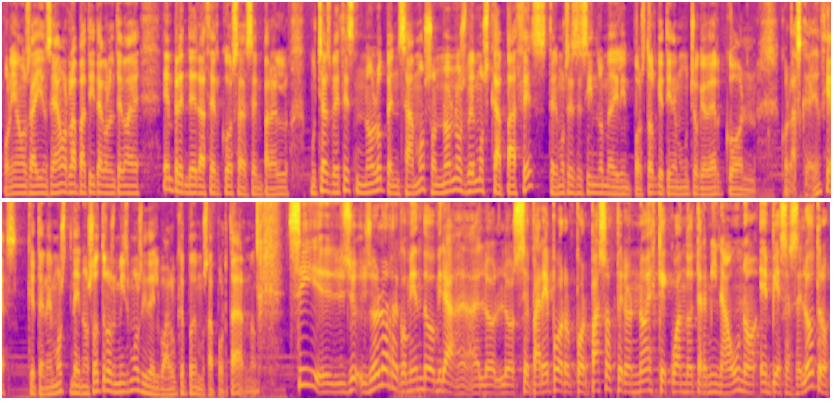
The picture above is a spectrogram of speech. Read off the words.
poníamos ahí, enseñamos la patita con el tema de emprender, hacer cosas en paralelo. Muchas veces no lo pensamos o no nos vemos capaces. Tenemos ese síndrome del impostor que tiene mucho que ver con, las creencias que tenemos de nosotros mismos y del valor que podemos aportar, ¿no? Sí, eh, yo, lo recomiendo, mira, lo, separé por, por pasos, pero no es que cuando termina uno empiezas el otro.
